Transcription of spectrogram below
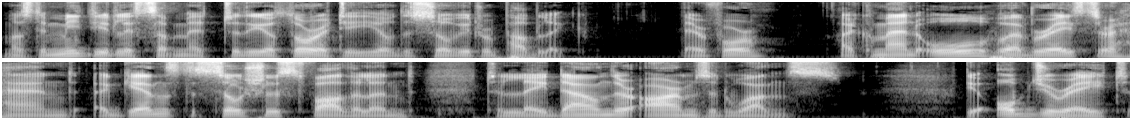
must immediately submit to the authority of the Soviet Republic. Therefore, I command all who have raised their hand against the socialist fatherland to lay down their arms at once. The obdurate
